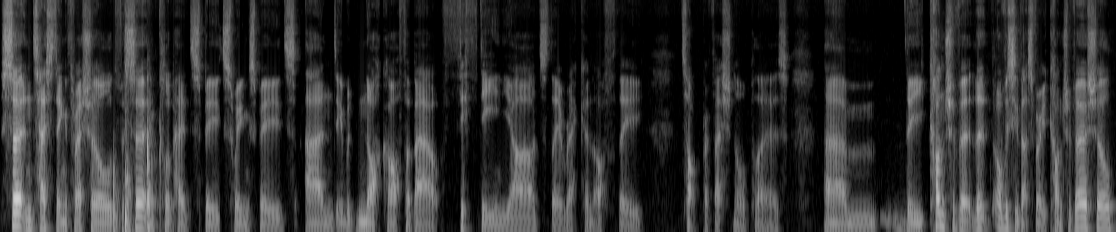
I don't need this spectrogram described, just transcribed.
certain testing threshold for certain club head speeds, swing speeds, and it would knock off about 15 yards, they reckon, off the top professional players. Um, the controvert, obviously, that's very controversial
